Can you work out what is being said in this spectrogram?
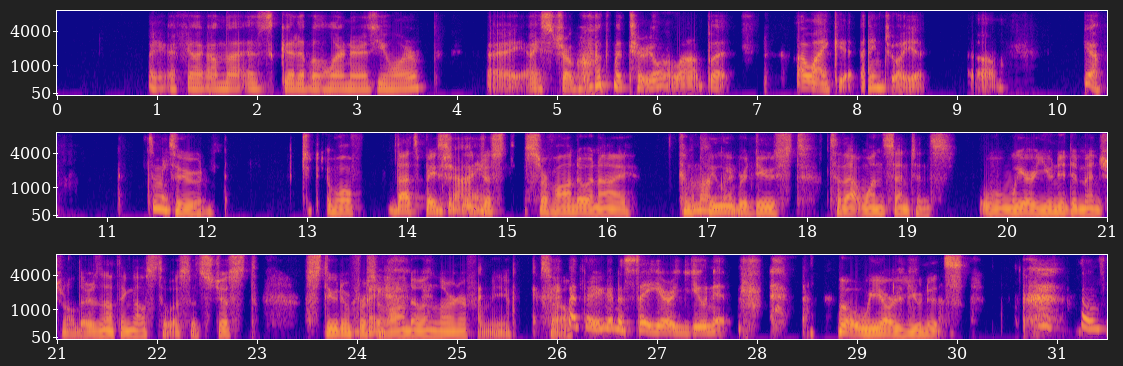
I, I feel like I'm not as good of a learner as you are. I I struggle with material a lot, but I like it. I enjoy it. Um, yeah, to me, dude. Well, that's basically just Servando and I completely reduced to that one sentence. We are unidimensional. There's nothing else to us. It's just student for Servando and learner for me. So I thought you were gonna say you're a unit. we are units. oh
